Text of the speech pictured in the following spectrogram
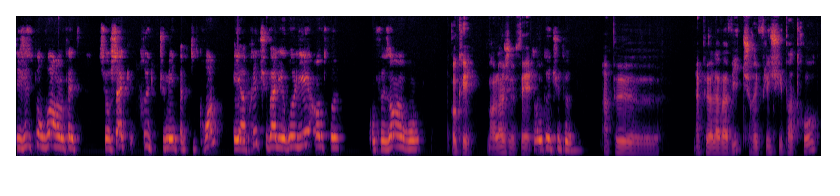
c'est juste pour voir, en fait, sur chaque truc, tu mets ta petite croix et après, tu vas les relier entre eux en faisant un rond, Ok. Bah là, je fais tant que tu peux. un peu, euh, un peu à la va-vite. Je réfléchis pas trop.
